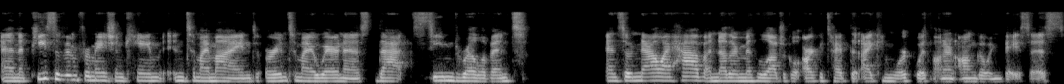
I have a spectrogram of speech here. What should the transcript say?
and a piece of information came into my mind or into my awareness that seemed relevant and so now I have another mythological archetype that I can work with on an ongoing basis.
